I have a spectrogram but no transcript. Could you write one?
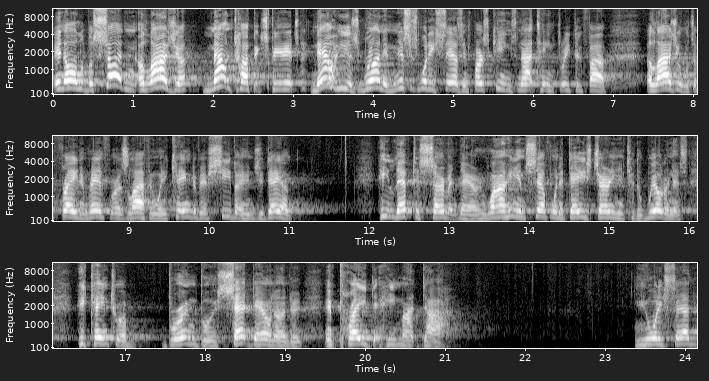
and all of a sudden, Elijah, mountaintop experience, now he is running. This is what he says in 1 Kings 19 3 through 5. Elijah was afraid and ran for his life, and when he came to Beersheba in Judea, he left his servant there. And while he himself went a day's journey into the wilderness, he came to a broom bush, sat down under it, and prayed that he might die. You know what he said?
